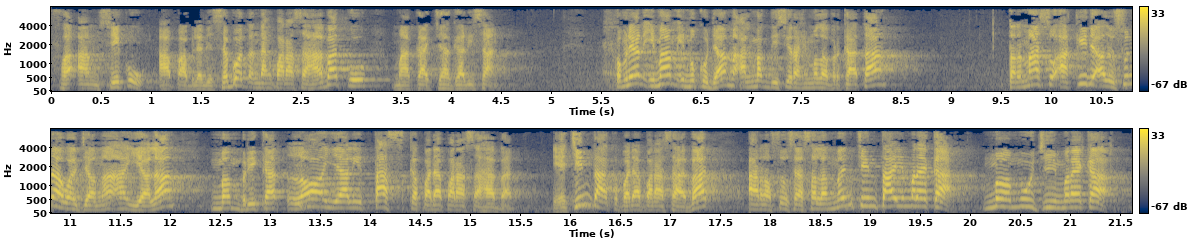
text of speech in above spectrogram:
faamsiku. Apabila disebut tentang para sahabatku maka jaga lisan. Kemudian Imam Ibnu Qudamah Al-Maqdisi rahimahullah berkata, termasuk akidah Ahlussunnah wal Jamaah ialah memberikan loyalitas kepada para sahabat. Ya, cinta kepada para sahabat, Ar-Rasul SAW mencintai mereka, memuji mereka,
